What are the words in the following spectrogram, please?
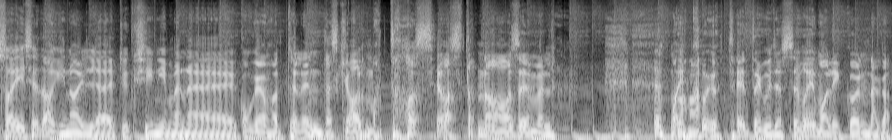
sai sedagi nalja, et üks inimene kogemata lendaski Almatasse Astana asemel ma ei Ahah. kujuta ette, kuidas see võimalik on, aga,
